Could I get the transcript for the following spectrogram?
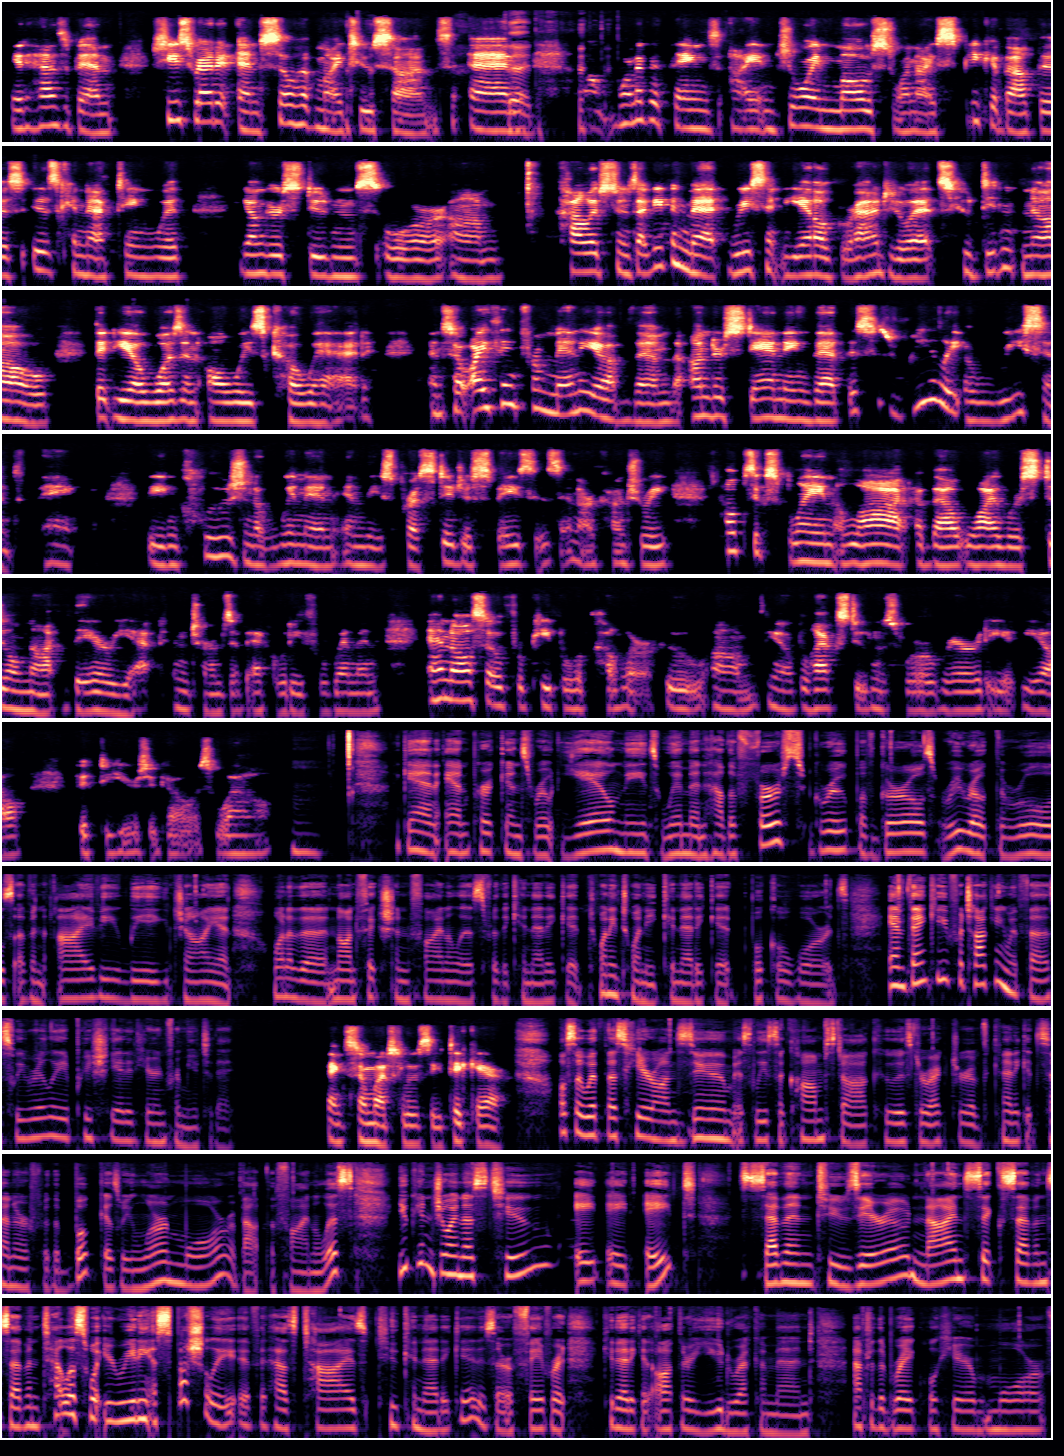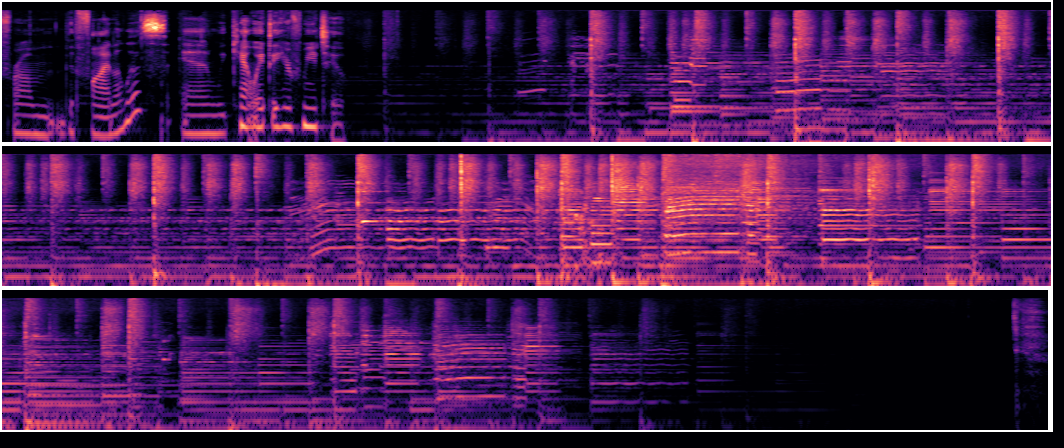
It has been. She's read it, and so have my two sons. And um, one of the things I enjoy most when I speak about this is connecting with younger students or um, college students. I've even met recent Yale graduates who didn't know that Yale wasn't always co ed. And so I think for many of them, the understanding that this is really a recent thing the inclusion of women in these prestigious spaces in our country helps explain a lot about why we're still not there yet in terms of equity for women and also for people of color who, um, you know, Black students were a rarity at Yale 50 years ago as well. Mm. Again, Ann Perkins wrote Yale Needs Women How the First Group of Girls Rewrote the Rules of an Ivy League Giant, one of the nonfiction finalists for the Connecticut 2020 Connecticut Book Awards. And thank you for talking with us. We really appreciated hearing from you today. Thanks so much, Lucy. Take care. Also with us here on Zoom is Lisa Comstock, who is director of the Connecticut Center for the Book, as we learn more about the finalists. You can join us too, 888 720 9677. Tell us what you're reading, especially if it has ties to Connecticut. Is there a favorite Connecticut author you'd recommend? After the break, we'll hear more from the finalists, and we can't wait to hear from you too.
